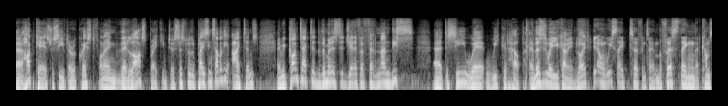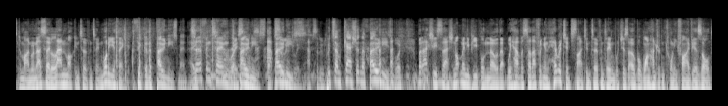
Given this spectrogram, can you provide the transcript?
uh, Hot Cares received a request following their last break-in to assist with replacing some of the items, and we contacted the minister Jennifer Fernandez uh, to see where we could help. And this is where you come in, Lloyd. You know, when we say Turffontein, the first thing that comes to mind when I say landmark in Turffontein, what do you think? I think of the ponies, man. Hey, Turffontein the race. ponies, the absolutely, ponies. Absolutely. Put some cash in the ponies, boy. But actually, Sash, not many people know that we have a South African heritage site in Turffontein, which is over 125 years old.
